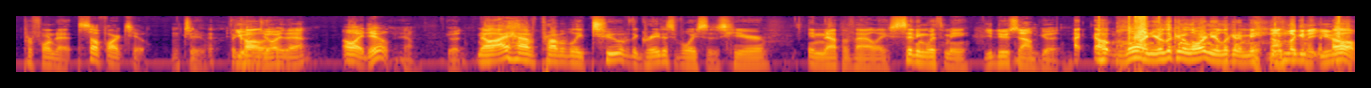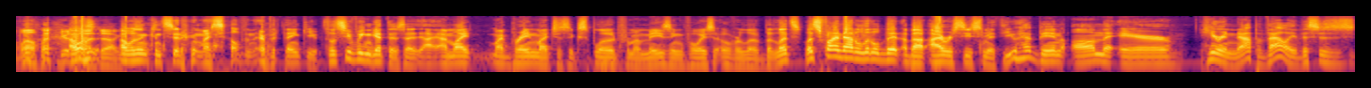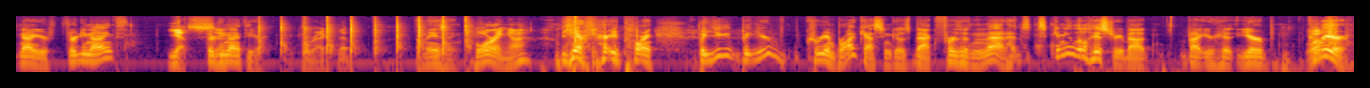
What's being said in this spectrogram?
performed at? So far, two. Two. The you Col- enjoy that? Oh, I do. Yeah, good. Now I have probably two of the greatest voices here in Napa Valley sitting with me. You do sound good. I, oh, Lauren, you're looking at Lauren. You're looking at me. I'm looking at you. oh well, You're the I one wasn't. I wasn't considering myself in there, but thank you. So let's see if we can get this. I, I, I might, my brain might just explode from amazing voice overload. But let's let's find out a little bit about Ira C. Smith. You have been on the air here in Napa Valley. This is now your 39th, Yes, uh, 39th year. correct. That Amazing. boring, huh? yeah, very boring. But you, but your career in broadcasting goes back further than that. Give me a little history about about your your Well, career.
